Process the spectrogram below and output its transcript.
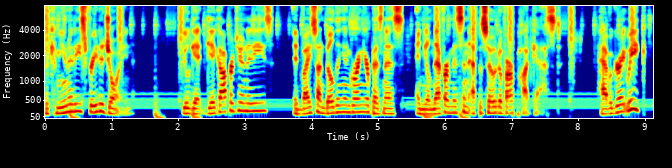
The community's free to join. You'll get gig opportunities, advice on building and growing your business, and you'll never miss an episode of our podcast. Have a great week.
